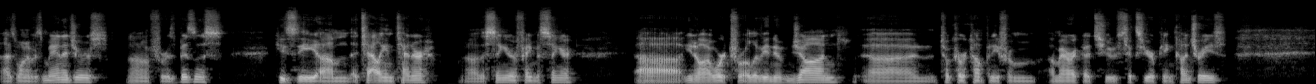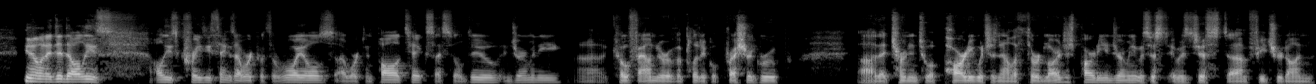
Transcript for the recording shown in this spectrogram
as one of his managers uh, for his business. He's the um, Italian tenor, uh, the singer, famous singer. Uh, you know, I worked for Olivia Newton-John uh, and took her company from America to six European countries you know, and I did all these all these crazy things. I worked with the Royals. I worked in politics. I still do in Germany. Uh, co-founder of a political pressure group uh, that turned into a party, which is now the third largest party in Germany. It was just it was just um, featured on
